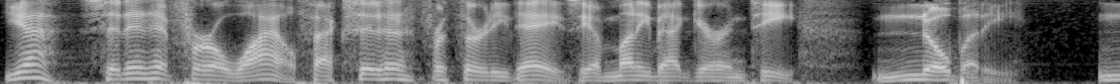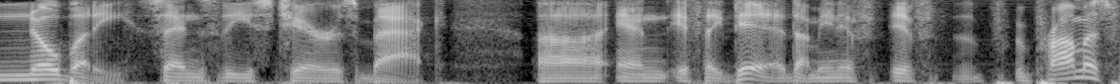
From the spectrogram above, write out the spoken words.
Yeah, sit in it for a while. In fact, sit in it for 30 days. You have money back guarantee. Nobody, nobody sends these chairs back. Uh, and if they did, I mean, if if the promise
